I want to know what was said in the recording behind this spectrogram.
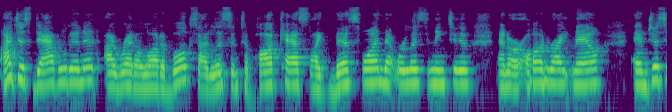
i just dabbled in it i read a lot of books i listened to podcasts like this one that we're listening to and are on right now and just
